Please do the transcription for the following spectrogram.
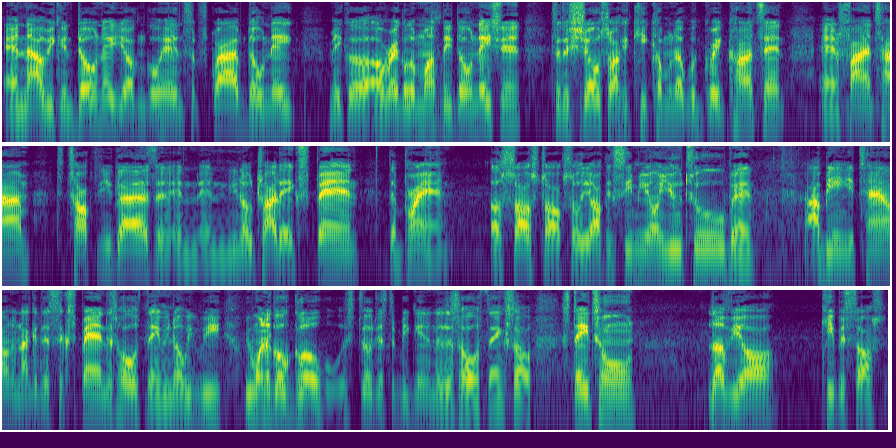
And now we can donate. Y'all can go ahead and subscribe, donate, make a, a regular monthly donation to the show so I can keep coming up with great content and find time to talk to you guys and, and, and you know, try to expand the brand of Sauce Talk so y'all can see me on YouTube and I'll be in your town and I can just expand this whole thing. You know, we we, we want to go global. It's still just the beginning of this whole thing. So stay tuned. Love y'all. Keep it saucy.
